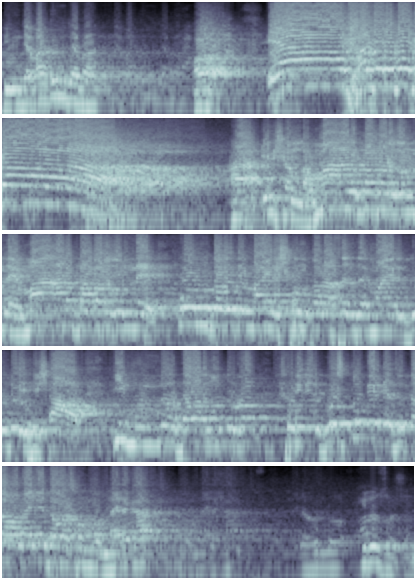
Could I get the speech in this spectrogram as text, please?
ডিম দেবা ডিম দেবা। ও এক হাজার টাকা। হ্যাঁ ইনশাল্লাহ মা আর বাবার জন্য মা আর বাবার জন্য কোন দরদে মায়ের সন্তান আছেন যে মায়ের দুধের হিসাব কি মূল্য দেওয়ার মতো র- শরীরের গোস্ত কেটে জুতা বানাইলে দেওয়া সম্ভব না এটা কার? এটা হলো ফিরোজ হোসেন।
